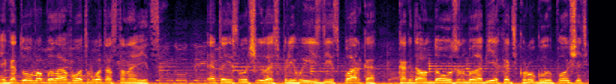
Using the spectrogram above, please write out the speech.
и готова была вот-вот остановиться. Это и случилось при выезде из парка, когда он должен был объехать круглую площадь,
